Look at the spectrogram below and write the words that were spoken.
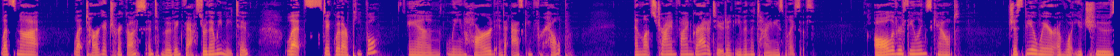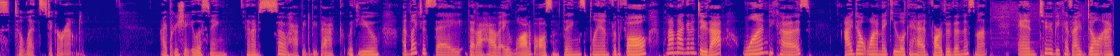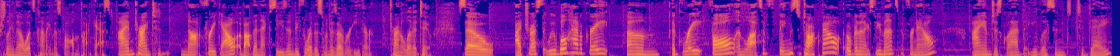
Let's not let Target trick us into moving faster than we need to. Let's stick with our people and lean hard into asking for help. And let's try and find gratitude in even the tiniest places. All of your feelings count. Just be aware of what you choose to let stick around. I appreciate you listening, and I'm so happy to be back with you. I'd like to say that I have a lot of awesome things planned for the fall, but I'm not going to do that. One, because I don't want to make you look ahead farther than this month. And two, because I don't actually know what's coming this fall on the podcast. I am trying to not freak out about the next season before this one is over either. I'm trying to live it too. So I trust that we will have a great um, a great fall and lots of things to talk about over the next few months. But for now, I am just glad that you listened today.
